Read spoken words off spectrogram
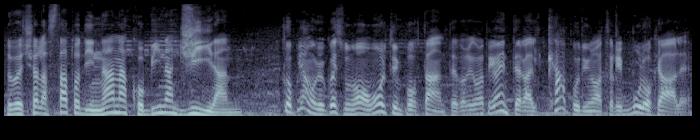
dove c'è la statua di Nana Kobina Gilan. Scopriamo che questo è un uomo molto importante perché praticamente era il capo di una tribù locale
